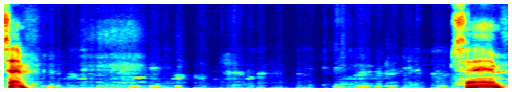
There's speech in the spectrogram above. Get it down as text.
Sam. Sam.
